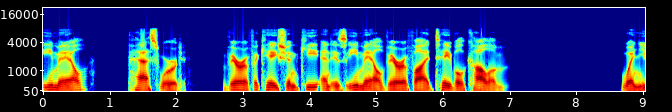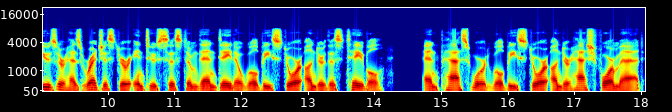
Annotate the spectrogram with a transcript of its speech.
email, password, verification key and is email verified table column. When user has register into system then data will be store under this table, and password will be store under hash format,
